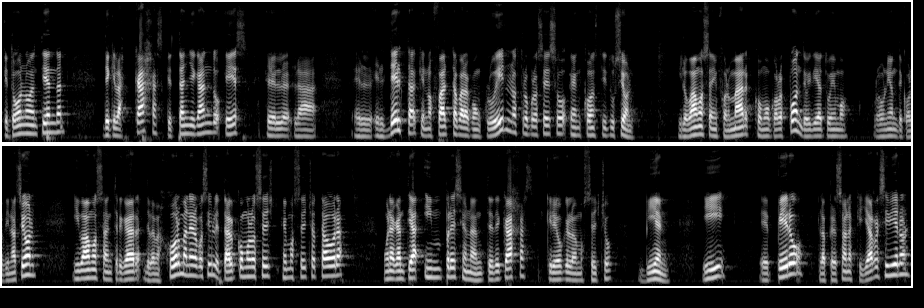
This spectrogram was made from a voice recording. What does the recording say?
que todos nos entiendan, de que las cajas que están llegando es el, el delta que nos falta para concluir nuestro proceso en constitución. Y lo vamos a informar como corresponde. Hoy día tuvimos reunión de coordinación y vamos a entregar de la mejor manera posible, tal como lo hemos hecho hasta ahora, una cantidad impresionante de cajas y creo que lo hemos hecho bien. Y, eh, pero las personas que ya recibieron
